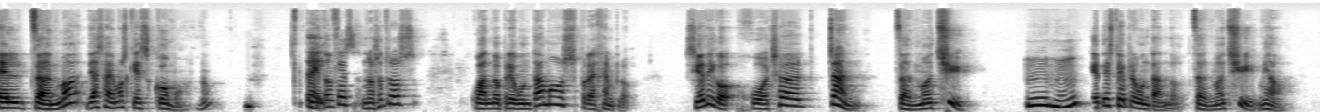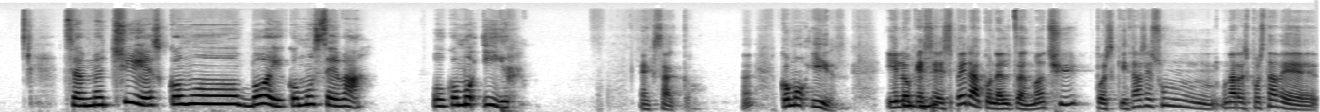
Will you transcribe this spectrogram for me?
El tanma ya sabemos que es cómo, ¿no? Y entonces nosotros, cuando preguntamos, por ejemplo, si yo digo, zhan, ¿Qué te estoy preguntando? Qu, es cómo voy, cómo se va o cómo ir. Exacto. ¿Eh? ¿Cómo ir? Y lo que se espera con el Transmachu, pues quizás es una respuesta de,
